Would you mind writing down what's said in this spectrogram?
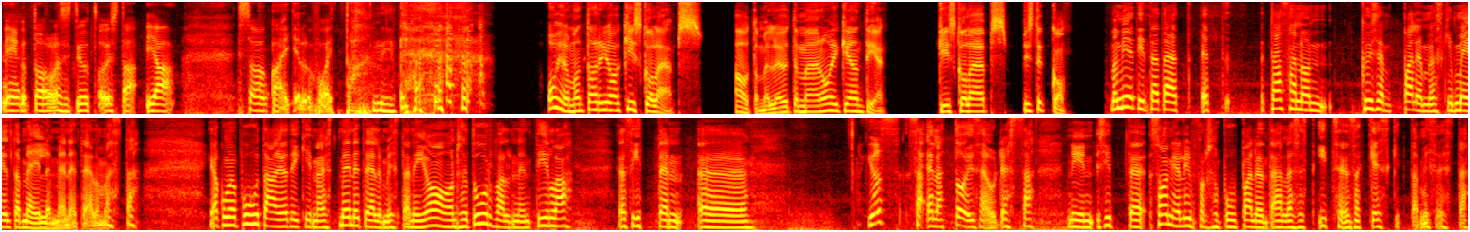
niinku tollasista jutuista ja se on kaikille voittaa. Niinpä. Ohjelman tarjoaa Kisko Labs. Autamme löytämään oikean tien. kiskolabs.com Mä mietin tätä, että, että tässähän on kyse paljon myöskin meiltä meille menetelmästä. Ja kun me puhutaan jotenkin näistä menetelmistä, niin joo, on se turvallinen tila. Ja sitten, öö, jos sä elät toiseudessa, niin sitten Sonja Lindfors puhuu paljon tällaisesta itsensä keskittämisestä,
